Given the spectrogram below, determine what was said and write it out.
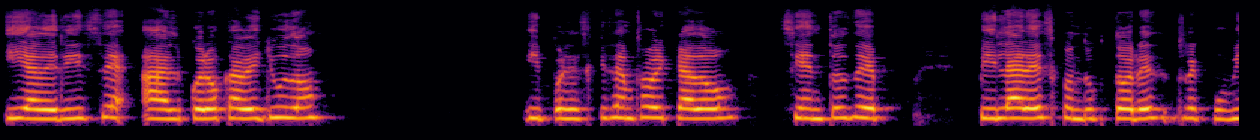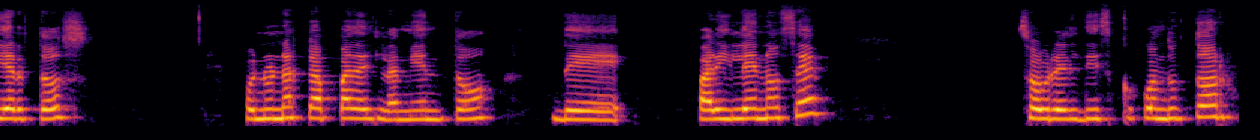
y adherirse al cuero cabelludo. Y pues es que se han fabricado cientos de pilares conductores recubiertos con una capa de aislamiento de parileno C sobre el disco conductor.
